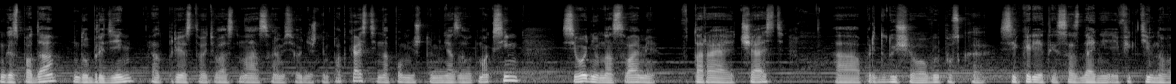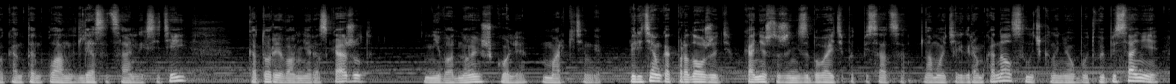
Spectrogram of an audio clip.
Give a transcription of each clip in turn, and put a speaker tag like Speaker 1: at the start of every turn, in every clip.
Speaker 1: господа, добрый день. Рад приветствовать вас на своем сегодняшнем подкасте. Напомню, что меня зовут Максим. Сегодня у нас с вами вторая часть а, предыдущего выпуска «Секреты создания эффективного контент-плана для социальных сетей», которые вам не расскажут ни в одной школе маркетинга. Перед тем, как продолжить, конечно же, не забывайте подписаться на мой телеграм-канал, ссылочка на него будет в описании.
